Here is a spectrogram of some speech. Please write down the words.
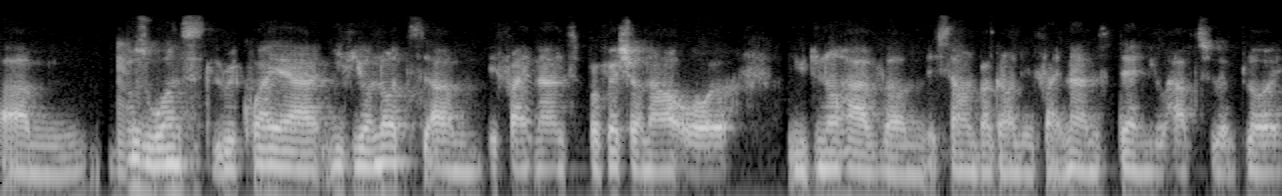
Um, those ones require, if you're not um, a finance professional or you do not have um, a sound background in finance, then you have to employ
